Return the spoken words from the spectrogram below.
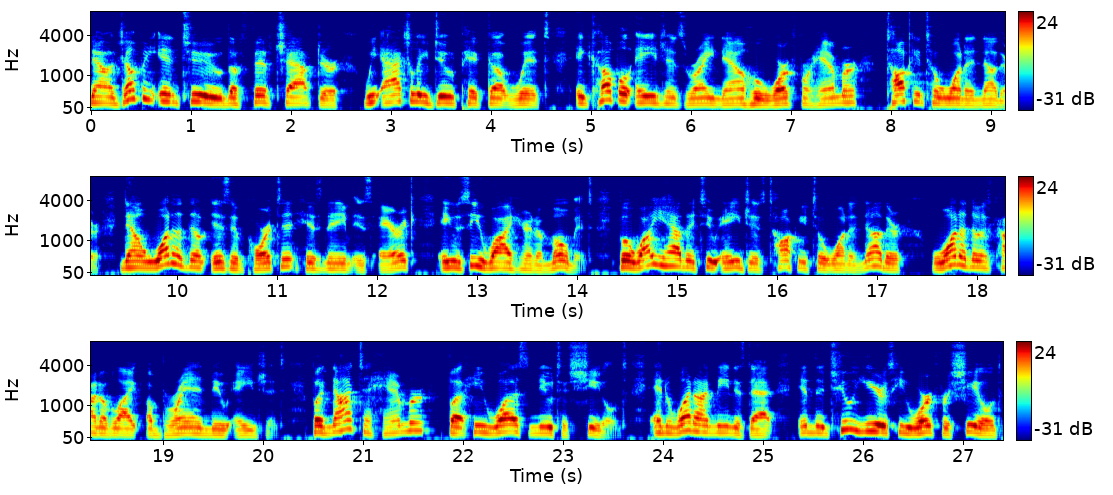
Now, jumping into the fifth chapter, we actually do pick up with a couple agents right now who work for Hammer talking to one another. Now, one of them is important. His name is Eric, and you'll see why here in a moment. But while you have the two agents talking to one another, one of them is kind of like a brand new agent, but not to Hammer, but he was new to S.H.I.E.L.D. And what I mean is that in the two years he worked for S.H.I.E.L.D.,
